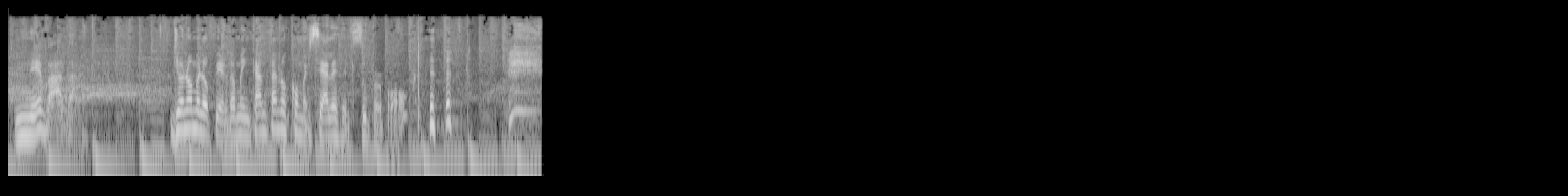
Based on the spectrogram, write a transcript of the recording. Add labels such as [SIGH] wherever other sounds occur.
Nevada. Yo no me lo pierdo, me encantan los comerciales del Super Bowl. [LAUGHS]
